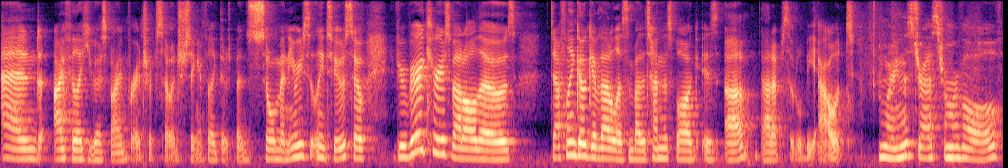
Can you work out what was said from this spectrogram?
And I feel like you guys find brand trips so interesting. I feel like there's been so many recently too. So if you're very curious about all those, definitely go give that a listen. By the time this vlog is up, that episode will be out. I'm wearing this dress from Revolve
